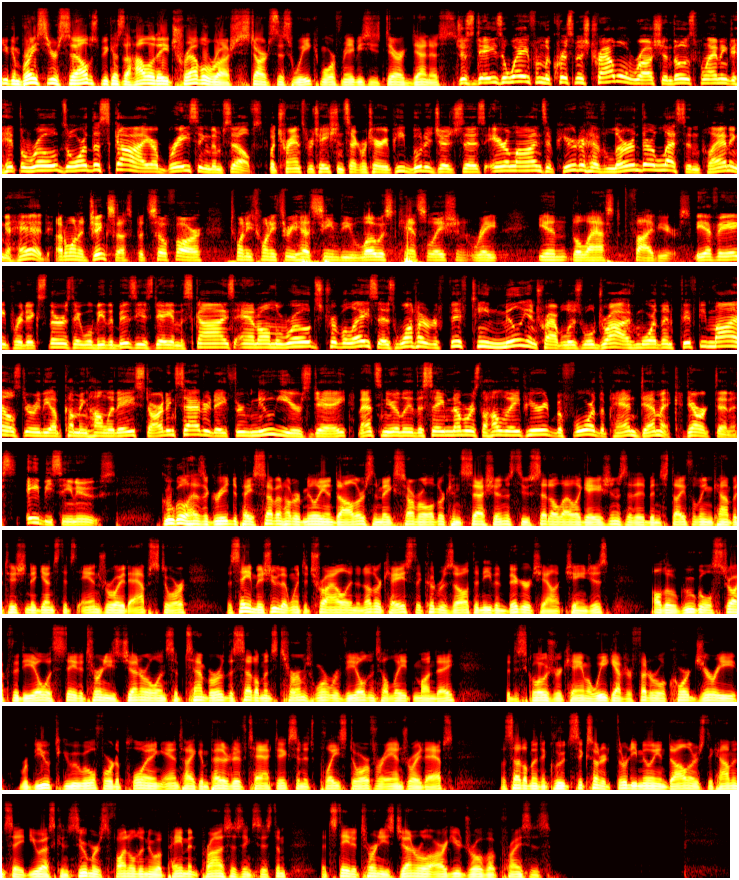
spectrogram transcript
You can brace yourselves because the holiday travel rush starts this week. More from ABC's Derek Dennis. Just days away from the Christmas travel rush, and those planning to hit the roads or the sky are bracing themselves. But Transportation Secretary Pete Buttigieg says airlines appear to have learned their lesson planning ahead. I don't want to jinx us, but so far, 2023 has seen the lowest cancellation rate in the last five years. The FAA predicts Thursday will be the busiest day in the skies and on the roads. AAA says 115 million travelers will drive more than 50 miles during the upcoming holiday, starting Saturday through New Year's Day. That's nearly the same number as the holiday period before the pandemic. Derek Dennis, ABC News. Google has agreed to pay $700 million and make several other concessions to settle allegations that it had been stifling competition against its Android App Store the same issue that went to trial in another case that could result in even bigger changes. Although Google struck the deal with state attorneys general in September, the settlement's terms weren't revealed until late Monday. The disclosure came a week after federal court jury rebuked Google for deploying anti competitive tactics in its Play Store for Android apps. The settlement includes $630 million to compensate U.S. consumers funneled into a payment processing system that state attorneys general argue drove up prices.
